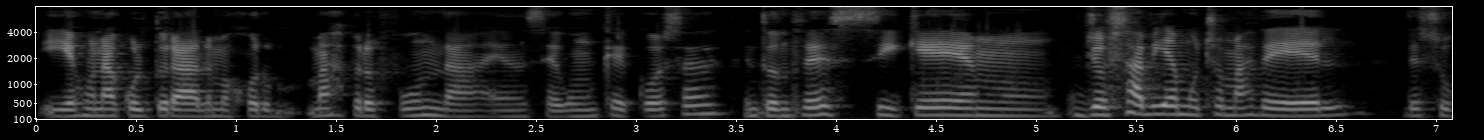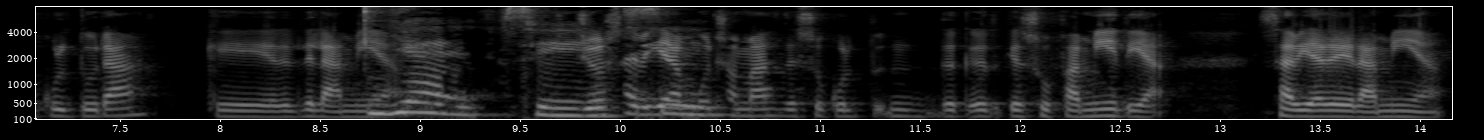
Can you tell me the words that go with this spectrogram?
y es una cultura a lo mejor más profunda en según qué cosas. Entonces sí que mm, yo sabía mucho más de él, de su cultura, que de la mía. Yes. Sí. Yo sabía Sí. mucho más de su cultu- de que, que su familia sabía de la mía.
